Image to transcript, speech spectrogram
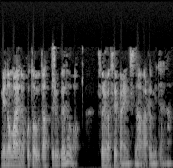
目の前のことを歌ってるけど、それが世界につながるみたいな。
